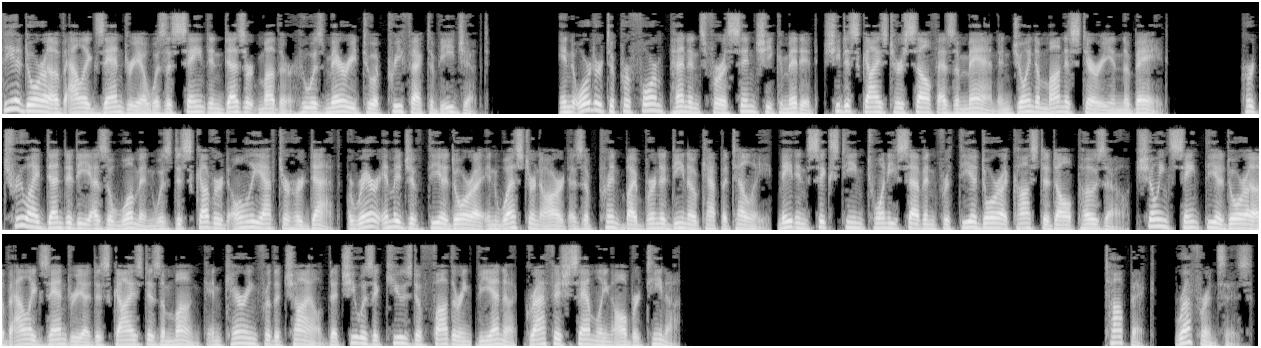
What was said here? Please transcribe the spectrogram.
Theodora of Alexandria was a saint and desert mother who was married to a prefect of Egypt. In order to perform penance for a sin she committed, she disguised herself as a man and joined a monastery in the Thebaid. Her true identity as a woman was discovered only after her death. A rare image of Theodora in Western art is a print by Bernardino Capitelli, made in 1627 for Theodora Costa dal Pozzo, showing Saint Theodora of Alexandria disguised as a monk and caring for the child that she was accused of fathering Vienna, Grafische Sammlung Albertina. Topic References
